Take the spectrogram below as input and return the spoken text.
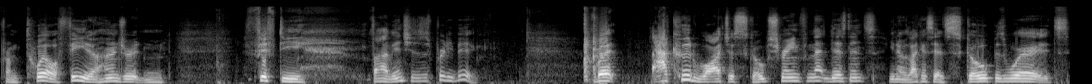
from 12 feet, 155 inches is pretty big. But I could watch a scope screen from that distance. You know, like I said, scope is where it's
